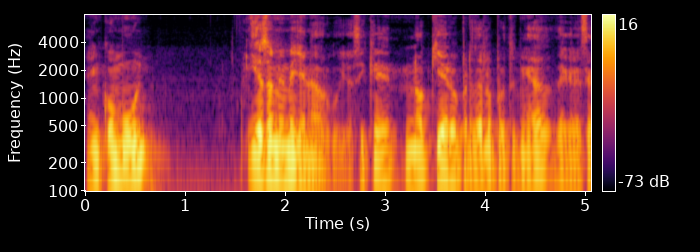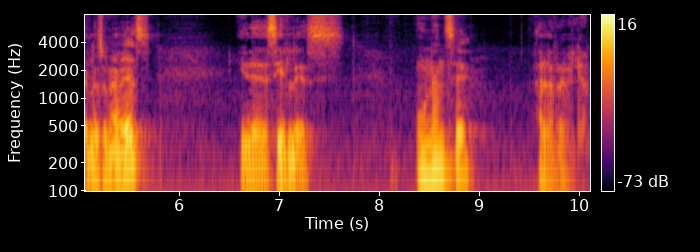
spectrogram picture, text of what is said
en común. Y eso a mí me llena de orgullo. Así que no quiero perder la oportunidad de agradecerles una vez y de decirles, únanse a la rebelión.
